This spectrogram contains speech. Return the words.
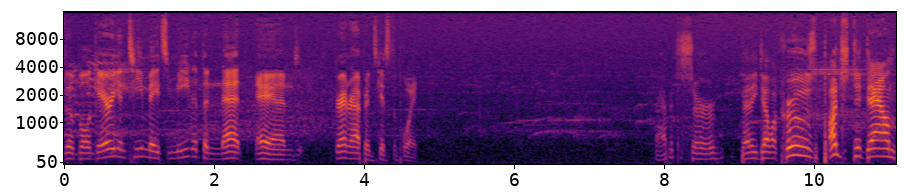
the Bulgarian teammates meet at the net, and Grand Rapids gets the point. Rabbit to serve. Betty Dela Cruz punched it down.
